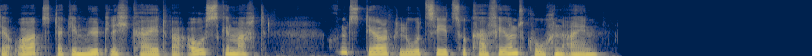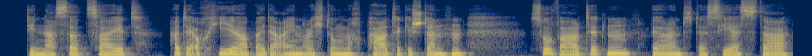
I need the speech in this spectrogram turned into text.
der Ort der Gemütlichkeit war ausgemacht und Dirk lud sie zu Kaffee und Kuchen ein. Die Nasserzeit hatte auch hier bei der Einrichtung noch Pate gestanden, so warteten während der Siesta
